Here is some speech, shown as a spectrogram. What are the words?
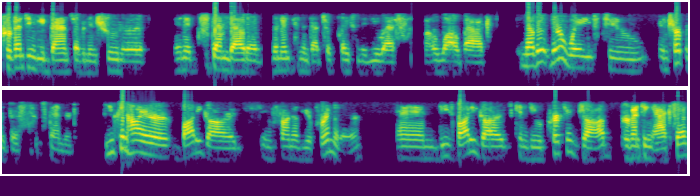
preventing the advance of an intruder, and it stemmed out of an incident that took place in the U.S. a while back. Now, there, there are ways to interpret this standard. You can hire bodyguards in front of your perimeter. And these bodyguards can do a perfect job preventing access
